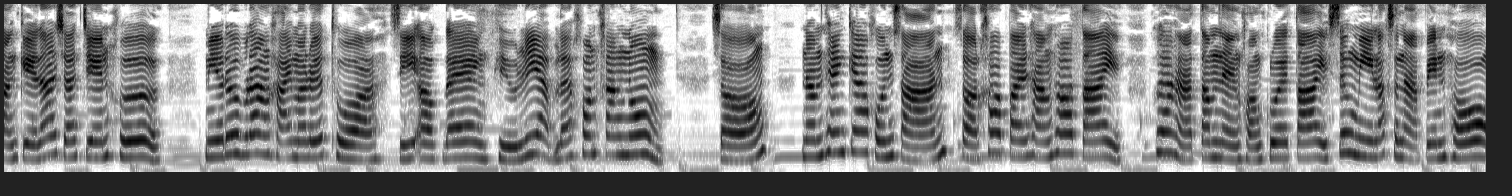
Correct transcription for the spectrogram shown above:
สังเกตได้ชัดเจนคือมีรูปร่างคล้ายเมล็ดถั่ว สีออกแดง ผิวเรียบและค่อนข้างนุ่ม 2. นำแท่งแก้วคนสาร สอดเข้าไปทางท่อไต เพื่อหาตำแหน่งของกรวยไตซึ่งมีลักษณะเป็นโพรง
